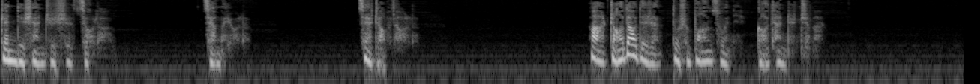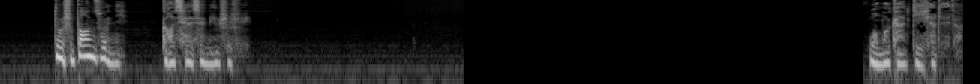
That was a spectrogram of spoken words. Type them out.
真的善知识走了，再没有了，再找不到了。啊，找到的人都是帮助你搞贪嗔痴慢，都是帮助你搞财色名食睡。我们看底下这一段，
